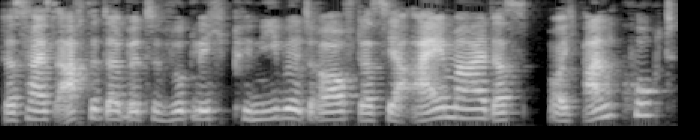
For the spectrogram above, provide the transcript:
Das heißt, achtet da bitte wirklich penibel drauf, dass ihr einmal das euch anguckt,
